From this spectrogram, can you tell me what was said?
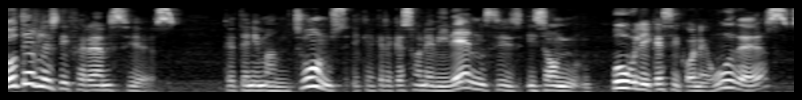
totes les diferències que tenim amb Junts i que crec que són evidents i, i són públiques i conegudes,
